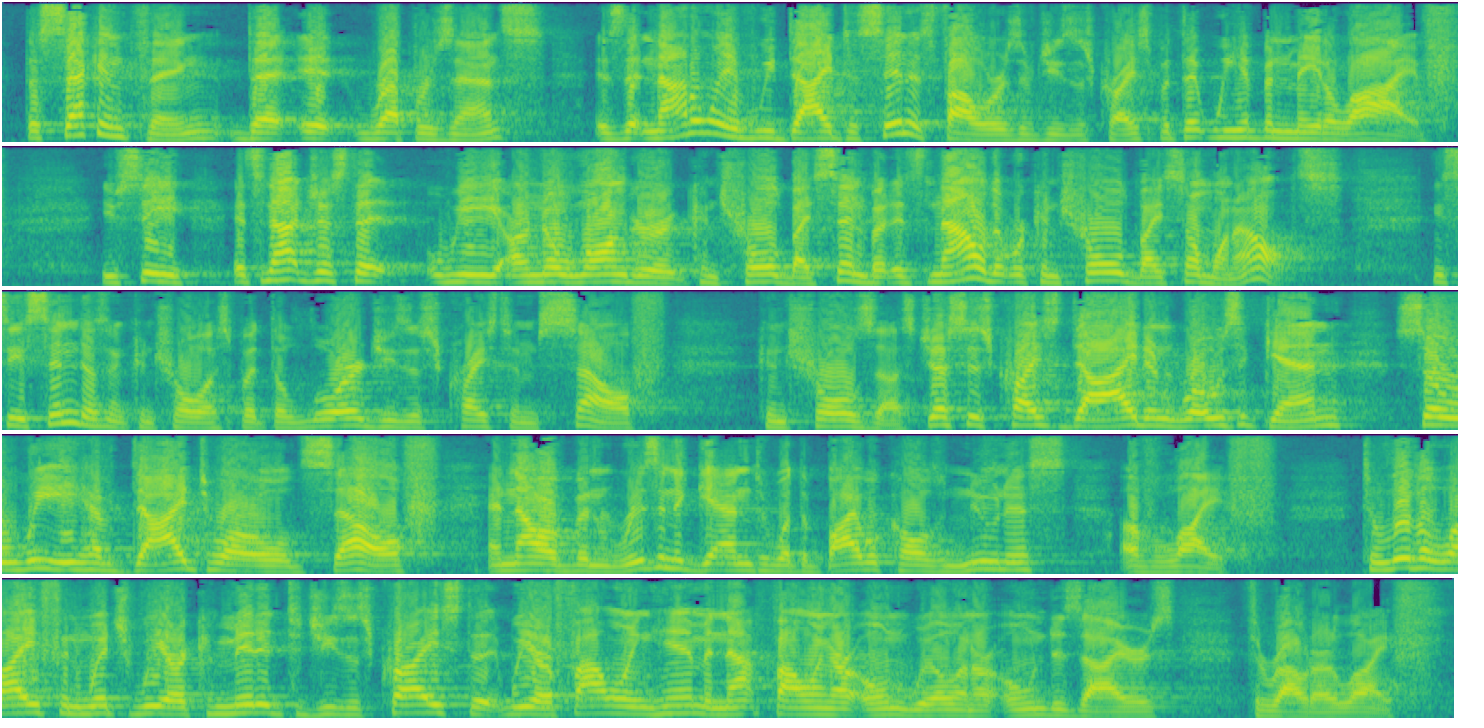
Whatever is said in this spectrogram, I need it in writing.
The second thing that it represents is that not only have we died to sin as followers of Jesus Christ, but that we have been made alive. You see, it's not just that we are no longer controlled by sin, but it's now that we're controlled by someone else. You see, sin doesn't control us, but the Lord Jesus Christ himself controls us. Just as Christ died and rose again, so we have died to our old self and now have been risen again to what the Bible calls newness of life. To live a life in which we are committed to Jesus Christ, that we are following Him and not following our own will and our own desires throughout our life.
